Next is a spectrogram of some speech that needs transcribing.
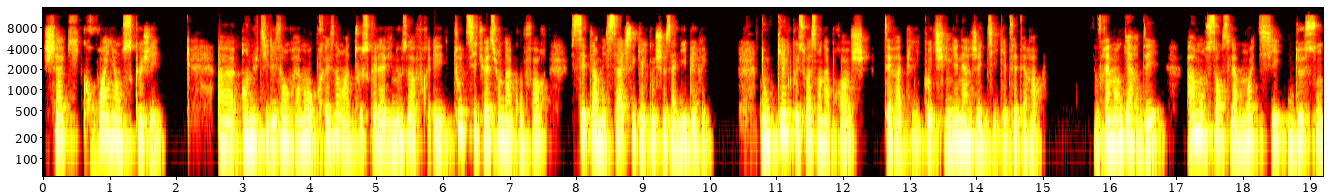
chaque croyance que j'ai, euh, en utilisant vraiment au présent hein, tout ce que la vie nous offre. Et toute situation d'inconfort, c'est un message, c'est quelque chose à libérer. Donc, quelle que soit son approche, thérapie, coaching, énergétique, etc., vraiment garder, à mon sens, la moitié de son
